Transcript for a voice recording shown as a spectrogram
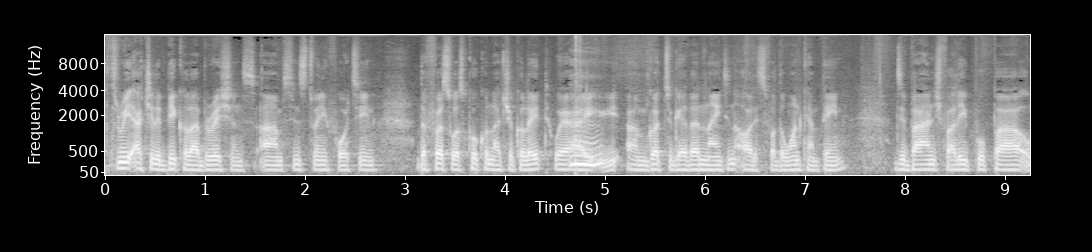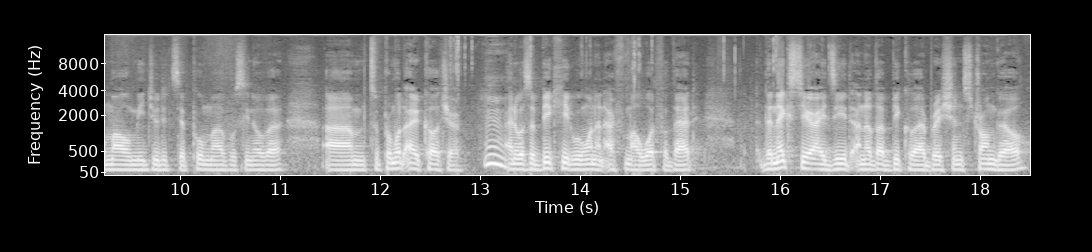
three actually big collaborations um, since 2014. The first was Cocoa na Chocolate, where mm-hmm. I um, got together 19 artists for the one campaign. D'banj, Fally Ipupa, Omawumi, Judith Sephuma, Vusinova, um, to promote agriculture. Mm. And it was a big hit. We won an AFRIMA award for that. The next year, I did another big collaboration, Strong Girl,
